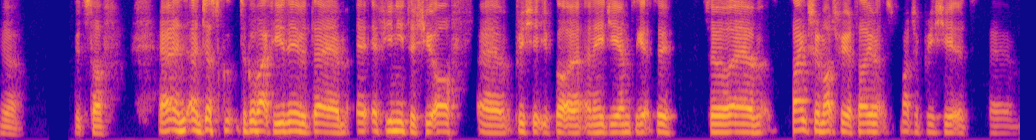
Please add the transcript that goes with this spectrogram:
Yeah, good stuff. And, and just to go back to you, David, um, if you need to shoot off, uh, appreciate you've got a, an AGM to get to. So um, thanks very much for your time. It's much appreciated, um,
